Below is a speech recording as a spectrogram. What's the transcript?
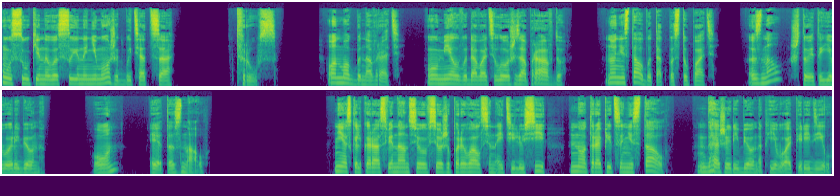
У сукиного сына не может быть отца. Трус. Он мог бы наврать, умел выдавать ложь за правду, но не стал бы так поступать. Знал, что это его ребенок. Он это знал. Несколько раз Финансио все же порывался найти Люси, но торопиться не стал. Даже ребенок его опередил.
